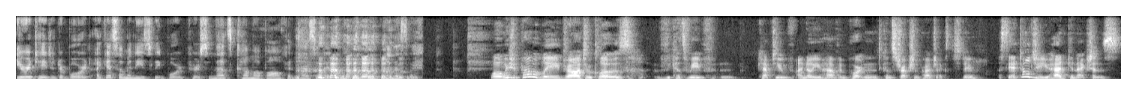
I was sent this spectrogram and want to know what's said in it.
irritated or bored. I guess I'm an easily bored person. That's come up often, hasn't it? Well, we should probably draw to a close because we've uh, kept you. I know you have important construction projects to do. See, I told you you had connections.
